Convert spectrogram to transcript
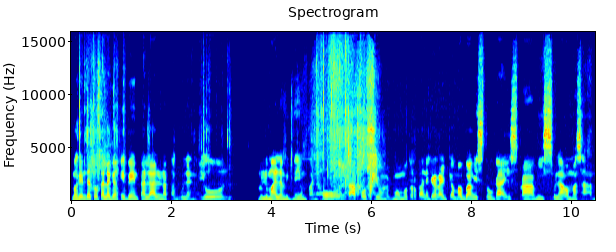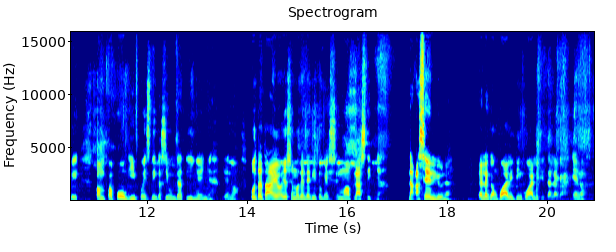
Maganda to talagang event na lalo na tag-ulan ngayon. Lumalamig na yung panahon. Tapos yung nagmomotor ka, nagra-ride ka, mabangis to guys. Promise, wala akong masabi. Pampapogi points din kasi yung datingan niya. Yan o. Punta tayo. Ayos yung maganda dito guys, yung mga plastic niya. Nakaselyo na. Talagang quality quality talaga. Yan o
